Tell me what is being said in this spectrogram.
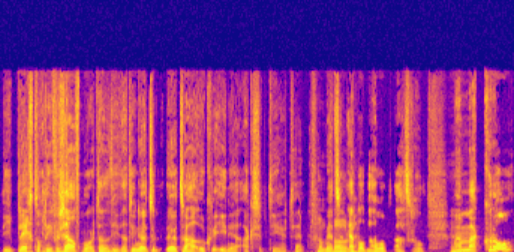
die pleegt toch liever zelfmoord dan dat hij, dat hij neutraal Oekraïne accepteert. Hè? met Polen. Applebaum op de achtergrond. Maar Macron,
